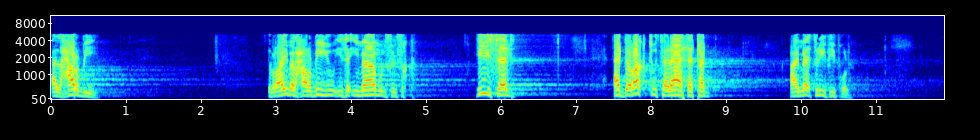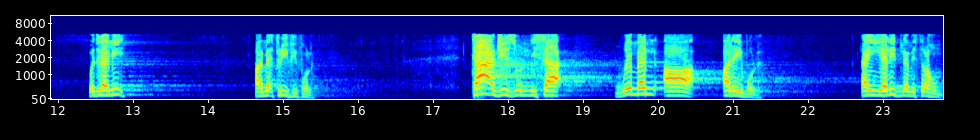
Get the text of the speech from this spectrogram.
al-Harbi. Ibrahim al-Harbi is an imam في الفقه. He said, أدركت ثلاثة. I met three people. What did I meet? I met three people. تعجز النساء. Women are unable. أن يلدن مثلهم.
